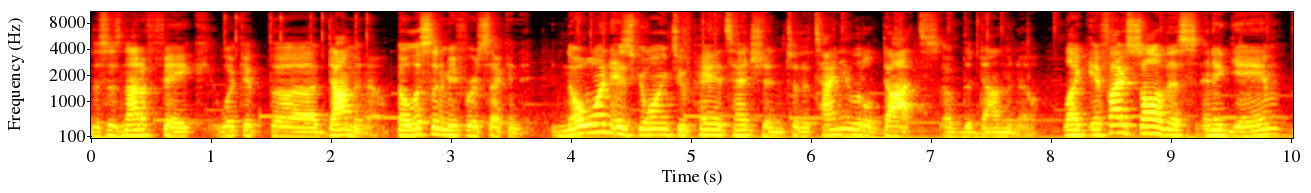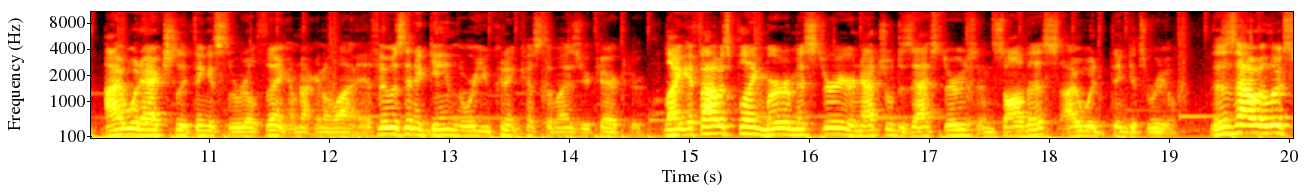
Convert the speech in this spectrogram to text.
This is not a fake. Look at the domino. Now listen to me for a second. No one is going to pay attention to the tiny little dots of the domino. Like, if I saw this in a game, I would actually think it's the real thing. I'm not gonna lie. If it was in a game where you couldn't customize your character. Like, if I was playing Murder Mystery or Natural Disasters and saw this, I would think it's real. This is how it looks.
